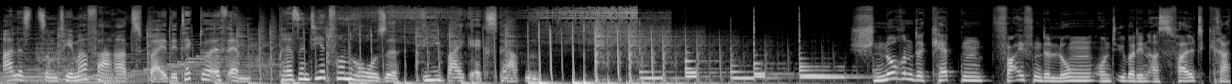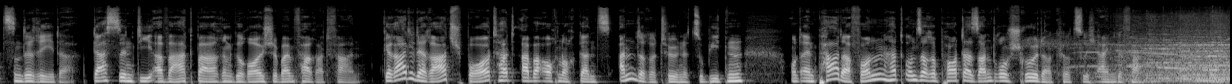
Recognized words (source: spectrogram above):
Alles zum Thema Fahrrad bei Detektor FM. Präsentiert von Rose, die Bike-Experten. Schnurrende Ketten, pfeifende Lungen und über den Asphalt kratzende Räder. Das sind die erwartbaren Geräusche beim Fahrradfahren. Gerade der Radsport hat aber auch noch ganz andere Töne zu bieten und ein paar davon hat unser Reporter Sandro Schröder kürzlich eingefangen.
